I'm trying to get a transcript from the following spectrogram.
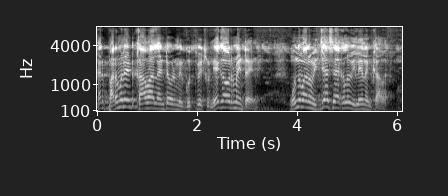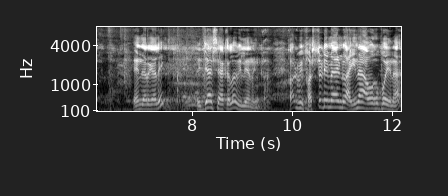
కానీ పర్మనెంట్ కావాలంటే ఒకటి మీరు గుర్తుపెట్టుకోండి ఏ గవర్నమెంట్ అయినా. ముందు మనం విద్యాశాఖలో విలీనం కావాలి. ఏం జరగాలి? విద్యాశాఖలో విలీనం కావాలి. కాబట్టి మీ ఫస్ట్ డిమాండ్ అయినా అవ్వకపోయినా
